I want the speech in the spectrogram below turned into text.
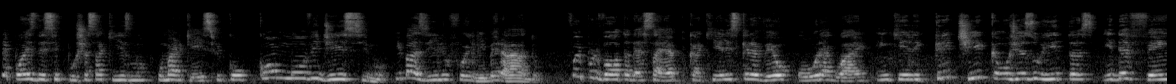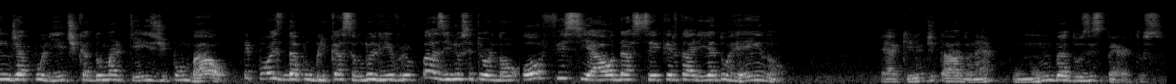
Depois desse puxa-saquismo, o Marquês ficou comovidíssimo e Basílio foi liberado. Foi por volta dessa época que ele escreveu O Uruguai, em que ele critica os jesuítas e defende a política do Marquês de Pombal. Depois da publicação do livro, Basílio se tornou oficial da Secretaria do Reino. É aquele ditado, né? O mundo é dos espertos.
